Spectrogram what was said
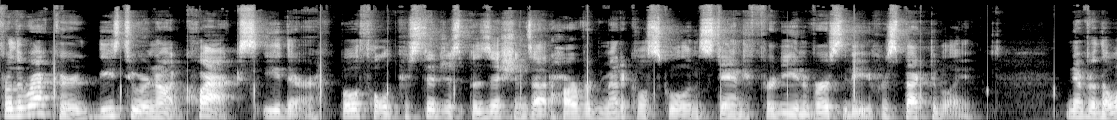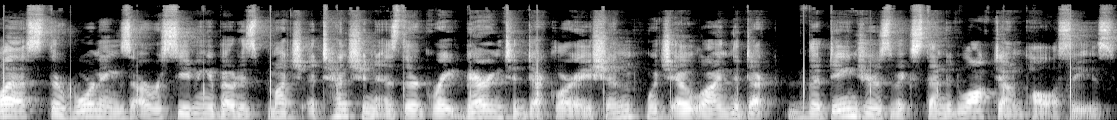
For the record, these two are not quacks either. Both hold prestigious positions at Harvard Medical School and Stanford University, respectively. Nevertheless, their warnings are receiving about as much attention as their Great Barrington Declaration, which outlined the, de- the dangers of extended lockdown policies.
